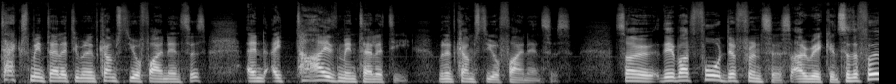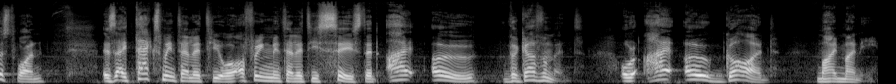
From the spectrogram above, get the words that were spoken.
tax mentality when it comes to your finances and a tithe mentality when it comes to your finances. So there are about four differences, I reckon. So the first one is a tax mentality or offering mentality says that I owe the government or I owe God my money.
